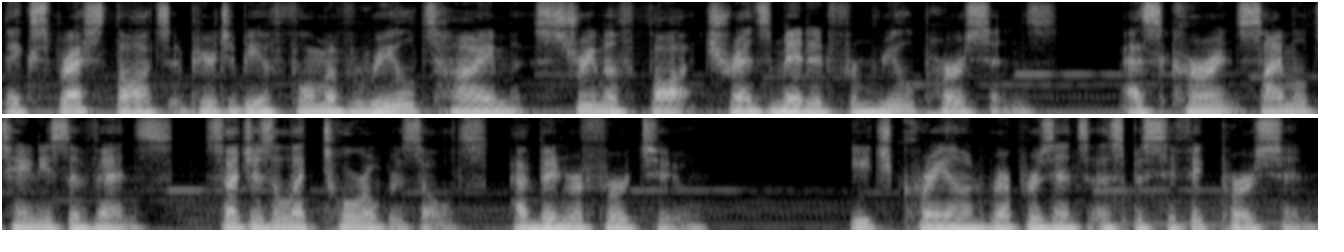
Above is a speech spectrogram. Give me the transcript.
The expressed thoughts appear to be a form of real time stream of thought transmitted from real persons, as current simultaneous events, such as electoral results, have been referred to. Each crayon represents a specific person,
